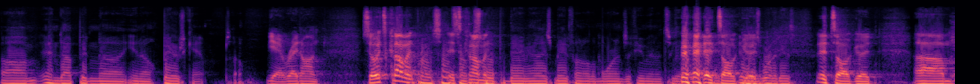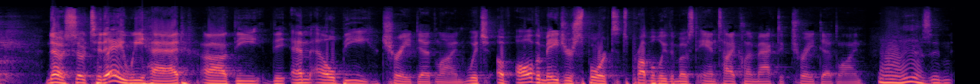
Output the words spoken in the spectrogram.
um, end up in uh, you know Bears camp. So yeah, right on. So it's coming. It's coming. stupid. I just made fun of the Morons a few minutes ago. it's all good. is what it is. It's all good. Um, no, so today we had uh, the the MLB trade deadline, which of all the major sports, it's probably the most anticlimactic trade deadline. Well, it is, and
